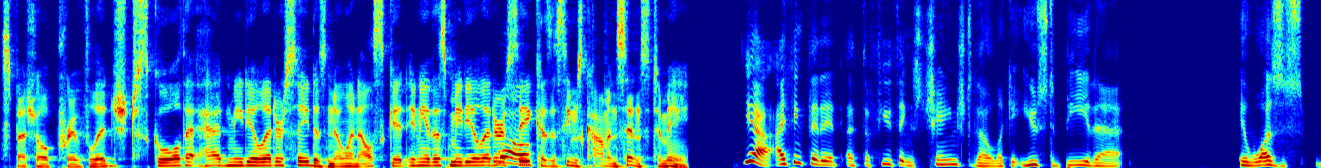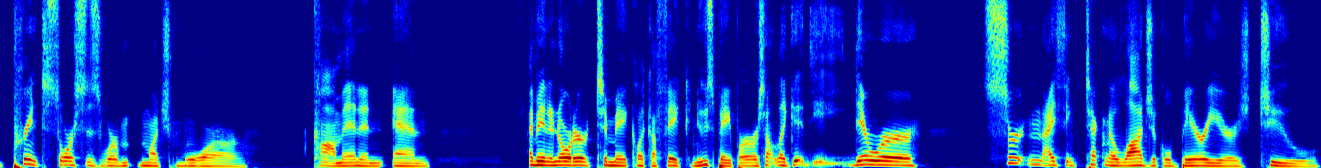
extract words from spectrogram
special privileged school that had media literacy? Does no one else get any of this media literacy? Well- Because it seems common sense to me. Yeah, I think that it a few things changed though. Like it used to be that it was print sources were much more common and and I mean in order to make like a fake newspaper or something like it, there were certain I think technological barriers to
